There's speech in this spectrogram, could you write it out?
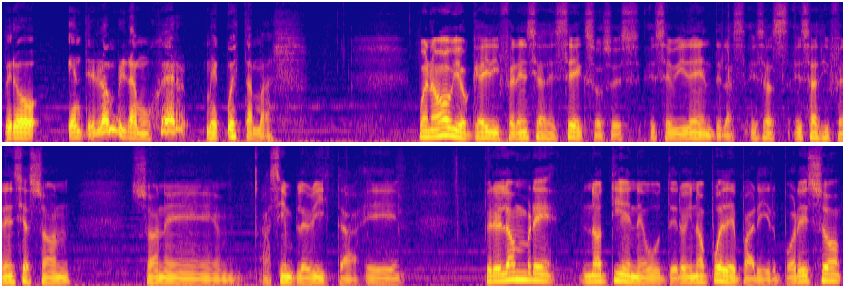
pero entre el hombre y la mujer me cuesta más. Bueno, obvio que hay diferencias de sexos, es, es evidente, las, esas, esas diferencias son son eh, a simple vista. Eh, pero el hombre no tiene útero y no puede parir, por eso,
